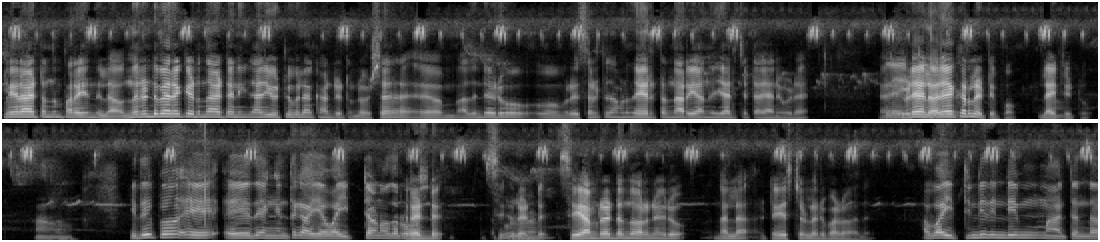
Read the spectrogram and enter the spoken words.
ക്ലിയർ ആയിട്ടൊന്നും പറയുന്നില്ല. ഒന്ന് രണ്ട് പേരൊക്കെ ഇടുന്നതായിട്ട് എനിക്ക് ഞാൻ യൂട്യൂബിലൊക്കെ കണ്ടിട്ടുണ്ട്. പക്ഷേ അതിന്റെ അതിന്റെ ഒരു റിസൾട്ട് നമ്മൾ നേരിട്ടൊന്നും അറിയാമെന്ന് വിചാരിച്ചിട്ടാണ് ഞാനിവിടെ ഇവിടെ ഇവിടെയല്ല ഒരേക്കറിൽ ഒരേക്കറിലിട്ട് ഇപ്പം ലൈറ്റ് ഇട്ടു. ഇതിപ്പോ ഏത് എങ്ങനത്തെ കായ? വൈറ്റ് ആണോ അതോ റെഡ് റെഡ് സിയാം റെഡ് എന്ന് പറഞ്ഞ ഒരു നല്ല ടേസ്റ്റ് ഉള്ള ഒരു പഴമാണ് വൈറ്റിന്റെ ഇതിന്റെയും മാറ്റം എന്താ?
